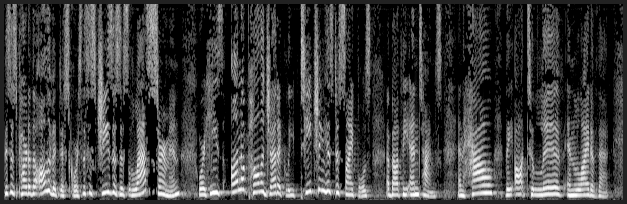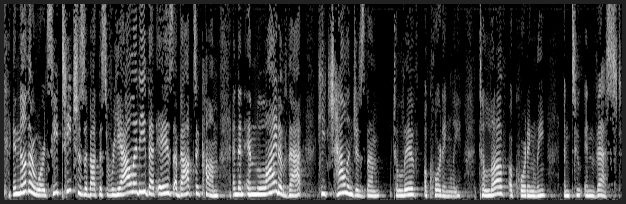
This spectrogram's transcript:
this is part of the Olivet Discourse. This is Jesus' last sermon where he's unapologetically teaching his disciples about the end times and how they ought to live in light of that. In other words, he teaches about this reality that is about to come. And then in light of that, he challenges them to live accordingly, to love accordingly, and to invest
